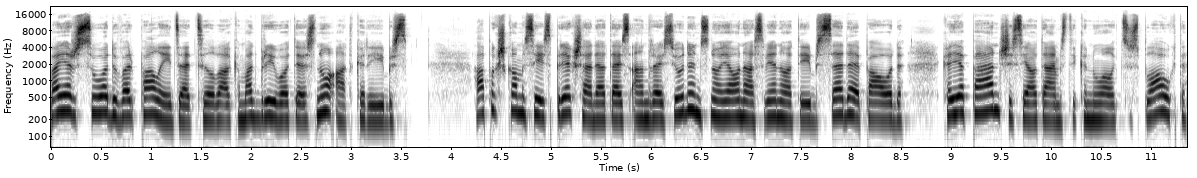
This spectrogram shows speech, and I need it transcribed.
vai ar sodu var palīdzēt cilvēkam atbrīvoties no atkarības. Apakškomisijas priekšsēdētājs Andrejs Judins no jaunās vienotības sēdē pauda, ka, ja pērn šis jautājums tika nolikts uz plaukta,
